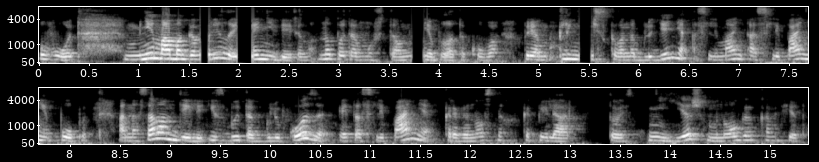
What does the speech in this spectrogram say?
Вот. Мне мама говорила, и я не верила. Ну, потому что у меня не было такого прям клинического наблюдения о, слимании, о слипании попы. А на самом деле избыток глюкозы – это слипание кровеносных капилляров. То есть не ешь много конфет,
